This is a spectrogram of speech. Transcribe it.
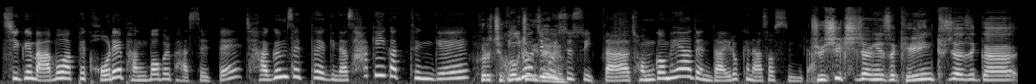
지금 암호화폐 거래 방법을 봤을 때 자금 세탁이나 사기 같은 게 그렇죠, 이루어지고 있을 수 있다. 점검해야 된다. 이렇게 나섰습니다. 주식 시장에서 개인 투자자가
